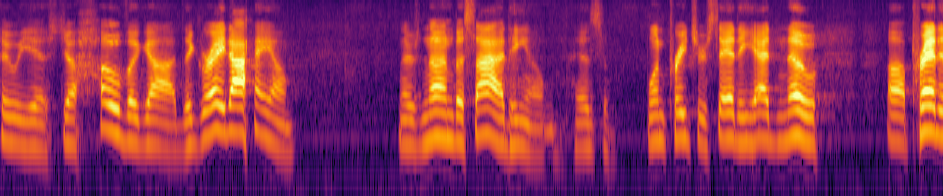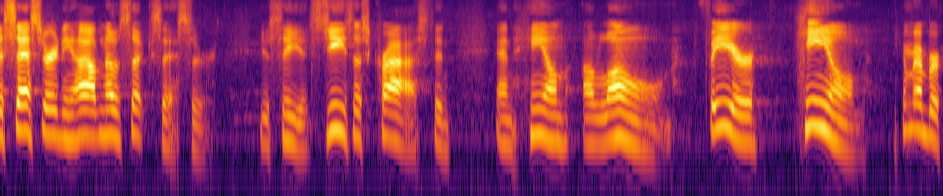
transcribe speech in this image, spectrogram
who He is Jehovah God, the great I am. There's none beside Him. As one preacher said, He had no uh, predecessor and He had no successor. You see, it's Jesus Christ and, and Him alone. Fear Him. You remember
